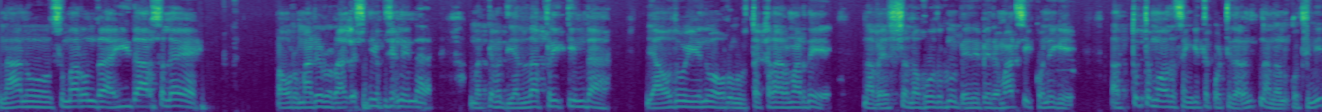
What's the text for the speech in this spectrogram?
ನಾನು ಸುಮಾರು ಒಂದು ಐದಾರು ಸಲ ಅವ್ರು ಮಾಡಿರೋ ರಾಗ ಸಂಯೋಜನೆಯನ್ನ ಮತ್ತೆ ಮತ್ತೆ ಎಲ್ಲಾ ಪ್ರೀತಿಯಿಂದ ಯಾವುದೂ ಏನು ಅವರು ತಕರಾರು ಮಾಡದೆ, ನಾವು ಎಷ್ಟೆಲ್ಲ ಹೋದ್ರು ಬೇರೆ ಬೇರೆ ಮಾಡಿಸಿ ಕೊನೆಗೆ ಅತ್ಯುತ್ತಮವಾದ ಸಂಗೀತ ಕೊಟ್ಟಿದ್ದಾರೆ ಅಂತ ನಾನು ಅನ್ಕೋತೀನಿ.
